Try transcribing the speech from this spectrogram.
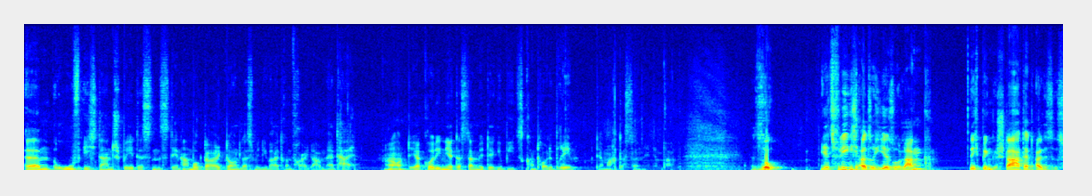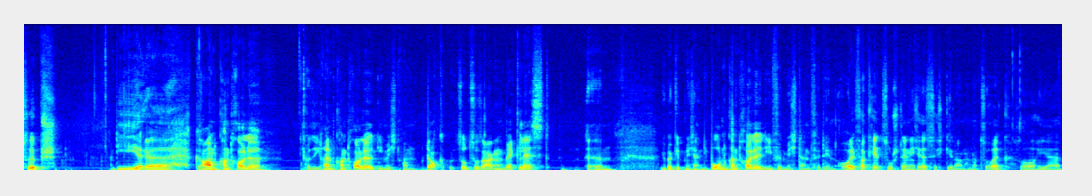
ähm, rufe ich dann spätestens den Hamburg-Direktor und lasse mir die weiteren Freigaben erteilen. Ja, und der koordiniert das dann mit der Gebietskontrolle Bremen. Der macht das dann in dem Fall. So, jetzt fliege ich also hier so lang. Ich bin gestartet, alles ist hübsch. Die äh, Ground-Kontrolle, also die Rem-Kontrolle, die mich vom Dock sozusagen weglässt, ähm, übergibt mich an die Bodenkontrolle, die für mich dann für den Rollverkehr zuständig ist. Ich gehe da nochmal zurück. So, hier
